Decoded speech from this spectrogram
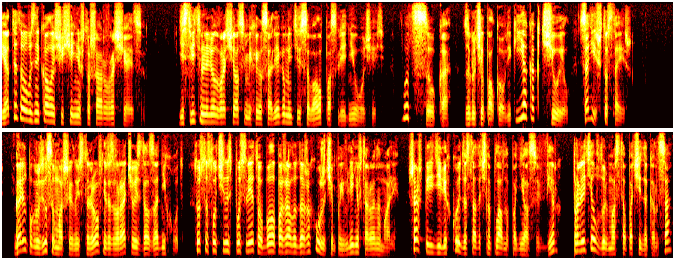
и от этого возникало ощущение, что шар вращается. Действительно ли он вращался, Михаил с Олегом интересовало в последнюю очередь. «Вот сука!» — заключил полковник. «Я как чуял. Садись, что стоишь?» Гарин погрузился в машину, и Столяров, не разворачиваясь, дал задний ход. То, что случилось после этого, было, пожалуй, даже хуже, чем появление второй аномалии. Шар впереди легко и достаточно плавно поднялся вверх, пролетел вдоль моста почти до конца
